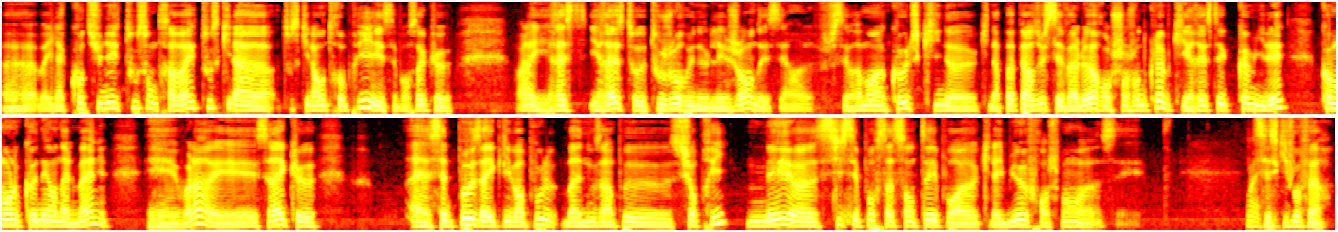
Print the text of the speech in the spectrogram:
euh, bah, il a continué tout son travail, tout ce qu'il a, tout ce qu'il a entrepris, et c'est pour ça que voilà, il reste, il reste toujours une légende, et c'est, c'est vraiment un coach qui ne, qui n'a pas perdu ses valeurs en changeant de club, qui est resté comme il est, comme on le connaît en Allemagne, et voilà. Et c'est vrai que euh, cette pause avec Liverpool bah, nous a un peu surpris, mais euh, si c'est pour sa santé, pour euh, qu'il aille mieux, franchement, c'est ouais. c'est ce qu'il faut faire.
